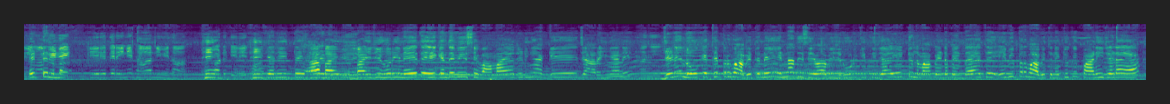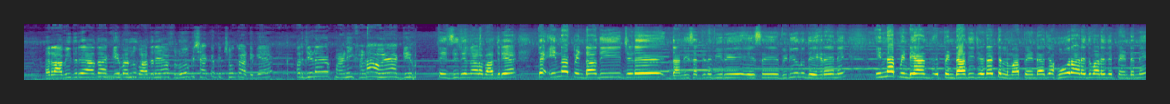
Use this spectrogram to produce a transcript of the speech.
ਇਹ ਢਿਲਮਾ ਡੇਰੇ ਤੇ ਰਹਿਨੇ ਠਾਹ ਨੀਵੇਂ ਥਾਂ ਠੀਕ ਠੀਕ ਹੈ ਜੀ ਤੇ ਆ ਬਾਈ ਬਾਈ ਜੀ ਹੋਰੀ ਨੇ ਤੇ ਇਹ ਕਹਿੰਦੇ ਵੀ ਸੇਵਾਵਾਂ ਆ ਜਿਹੜੀਆਂ ਅੱਗੇ ਜਾ ਰਹੀਆਂ ਨੇ। ਜਿਹੜੇ ਲੋਕ ਇੱਥੇ ਪ੍ਰਭਾਵਿਤ ਨੇ ਇਹਨਾਂ ਦੀ ਸੇਵਾ ਵੀ ਜ਼ਰੂਰ ਕੀਤੀ ਜਾਏ। ਇਹ ਢਿਲਮਾ ਪਿੰਡ ਪੈਂਦਾ ਹੈ ਤੇ ਇਹ ਵੀ ਪ੍ਰਭਾਵਿਤ ਨੇ ਕਿਉਂਕਿ ਪਾਣੀ ਜਿਹੜਾ ਆ ਰਾਵੀ ਦਰਿਆ ਦਾ ਅੱਗੇ ਵੱਲ ਨੂੰ ਵੱਧ ਰਿਹਾ ਫਲੋ ਬਿਸ਼ੱਕ ਪਿੱਛੋਂ ਘਟ ਗਿਆ ਪਰ ਜਿਹੜਾ ਪਾਣੀ ਖੜਾ ਹੋਇਆ ਅੱਗੇ ਤੇਜ਼ੀ ਦੇ ਨਾਲ ਵੱਧ ਰਿਹਾ। ਤਾਂ ਇਹਨਾਂ ਪਿੰਡਾਂ ਦੀ ਜਿਹੜੇ ਦਾਨੀ ਸੱਜਣ ਵੀਰ ਇਸ ਵੀਡੀਓ ਨੂੰ ਦੇਖ ਰਹੇ ਨੇ ਇਹਨਾਂ ਪਿੰਡਾਂ ਪਿੰਡਾਂ ਦੀ ਜਿਹੜਾ ਢਿਲਮਾ ਪਿੰਡ ਆ ਜਾਂ ਹੋਰ ਆਲੇ ਦੁਆਲੇ ਦੇ ਪਿੰਡ ਨੇ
